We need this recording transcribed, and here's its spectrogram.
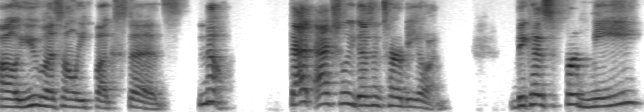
Oh, you must only fuck studs. No, that actually doesn't turn me on. Because for me,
